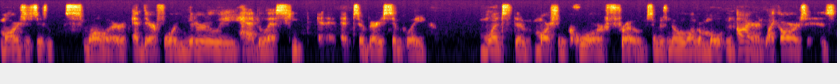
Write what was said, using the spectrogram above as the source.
Mars is just smaller and therefore literally had less heat in it. And so very simply, once the Martian core froze and was no longer molten iron like ours is,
